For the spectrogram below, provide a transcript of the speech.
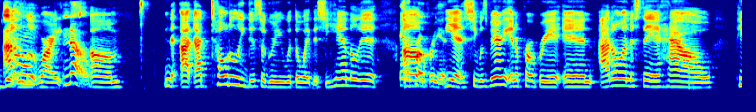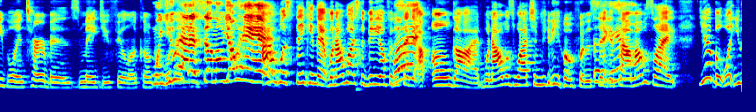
didn't look right. No. Um, I, I totally disagree with the way that she handled it. Um, Inappropriate. yes, she was very inappropriate, and I don't understand how people in turbans made you feel uncomfortable. when you had a thumb on your head. I was thinking that when I watched the video for the What? second. Oh God! When I was watching video for the, second hell? time, I was like, "Yeah, but what you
